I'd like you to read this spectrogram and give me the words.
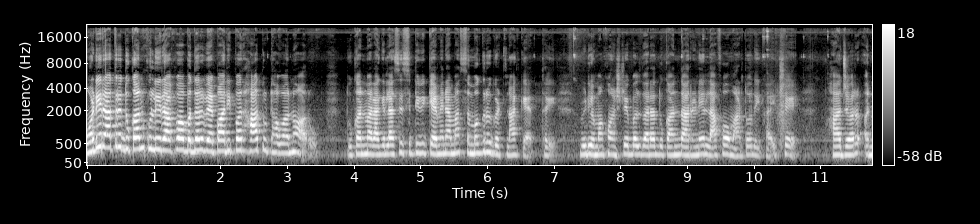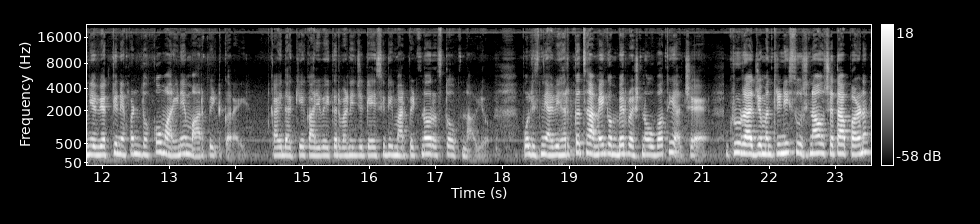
મોડી રાત્રે દુકાન ખુલ્લી રાખવા બદલ વેપારી પર હાથ ઉઠાવવાનો આરોપ. દુકાનમાં લાગેલા સીસીટીવી કેમેરામાં સમગ્ર ઘટના કેદ થઈ. વિડીયોમાં કોન્સ્ટેબલ દ્વારા દુકાનદારને લાફો મારતો દેખાય છે. હાજર અન્ય વ્યક્તિને પણ ધક્કો મારીને મારપીટ કરાઈ. કાયદાકીય કાર્યવાહી કરવાની જગ્યાએ સીધી મારપીટનો રસ્તો અપનાવ્યો. પોલીસની આવી હરકત સામે ગંભીર પ્રશ્નો ઊભા થયા છે. ગૃહ રાજ્યમંત્રીની સૂચનાઓ છતાં પણ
